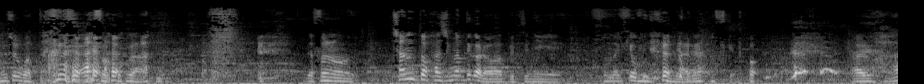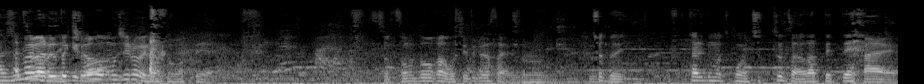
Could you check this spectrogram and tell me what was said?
面白かった、そこが。でそのちゃんと始まってからは別にそんな興味ないんであれなんですけど、あの始まる時の超面白いなと思って、そその動画教えてくださいそのちょっと二人ともこうちょっとずつ上がってって、はい。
